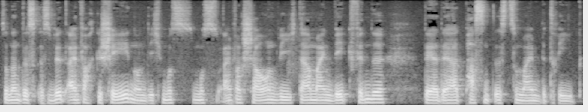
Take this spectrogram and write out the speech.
sondern das, es wird einfach geschehen und ich muss, muss einfach schauen, wie ich da meinen Weg finde, der, der halt passend ist zu meinem Betrieb.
